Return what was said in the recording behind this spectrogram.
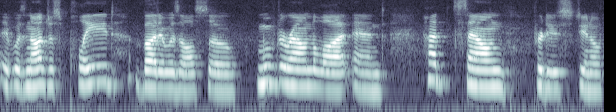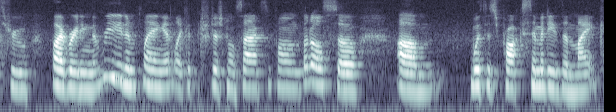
It was not just played, but it was also moved around a lot and had sound produced, you know, through vibrating the reed and playing it like a traditional saxophone, but also um, with its proximity to the mic.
